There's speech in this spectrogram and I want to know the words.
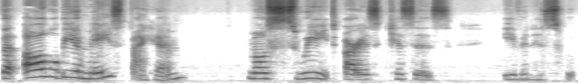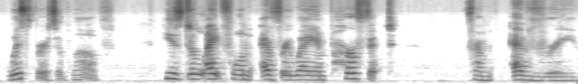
but all will be amazed by him. Most sweet are his kisses, even his whispers of love. He's delightful in every way and perfect from every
